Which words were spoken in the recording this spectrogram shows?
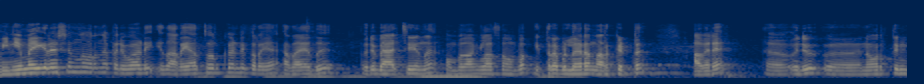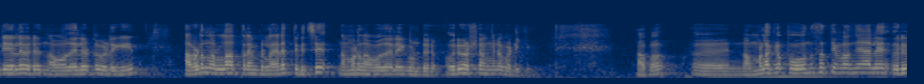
മിനി മൈഗ്രേഷൻ എന്ന് പറഞ്ഞ പരിപാടി ഇത് അറിയാത്തവർക്ക് വേണ്ടി പറയാം. അതായത് ഒരു ബാച്ചിൽ നിന്ന് ഒമ്പതാം ക്ലാസ് ആകുമ്പോൾ ഇത്ര പിള്ളേരെ നറുക്കിട്ട് അവരെ ഒരു നോർത്ത് ഇന്ത്യയിലെ ഒരു നവോദയയിലോട്ട് വിടുകയും അവിടെ നിന്നുള്ള അത്രയും പിള്ളേരെ തിരിച്ച് നമ്മുടെ നവോദയയിലേക്ക് കൊണ്ടുവരും. ഒരു വർഷം അങ്ങനെ പഠിക്കും. അപ്പോൾ നമ്മളൊക്കെ പോകുന്ന സത്യം പറഞ്ഞാൽ ഒരു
